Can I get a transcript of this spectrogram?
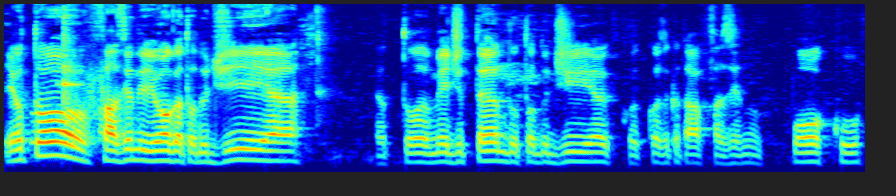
Eu tô fazendo yoga todo dia, eu tô meditando todo dia, coisa que eu tava fazendo pouco.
